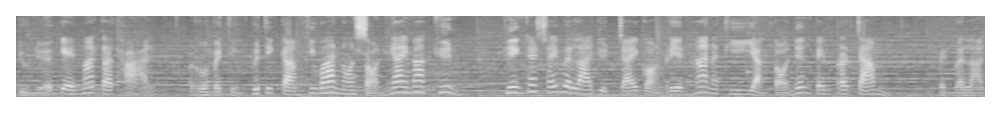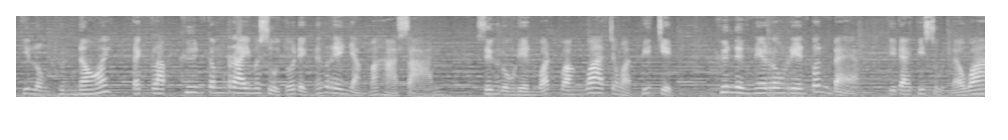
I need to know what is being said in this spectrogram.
อยู่เหนือเกณฑ์มาตรฐาน รวมไปถึงพฤติกรรมที่ว่านอนสอนง่ายมากขึ้น เพียงแค่ใช้เวลาหยุดใจก่อนเรียน 5 นาทีอย่างต่อเนื่องเป็นประจำ เป็นเวลาที่ลงทุนน้อย แต่กลับคืนกำไรมาสู่ตัวเด็กนักเรียนอย่างมหาศาล ซึ่งโรงเรียนวัดวังว่าจังหวัดพิจิตรคือหนึ่งในโรงเรียนต้นแบบที่ได้พิสูจน์แล้วว่า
